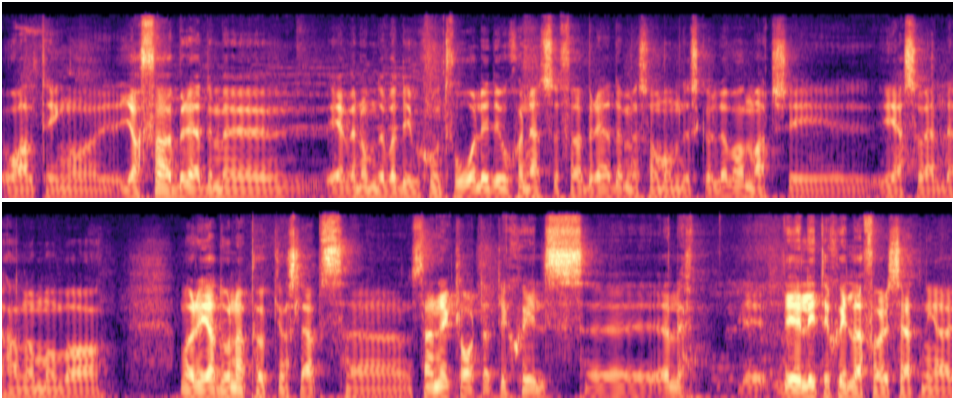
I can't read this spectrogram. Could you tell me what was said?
och allting. Och jag förberedde mig, även om det var division 2 eller division 1, så förberedde jag mig som om det skulle vara en match i, i SHL. Det handlar om att vara, vara redo när pucken släpps. Sen är det klart att det skiljs, eller det, är lite skilda förutsättningar.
